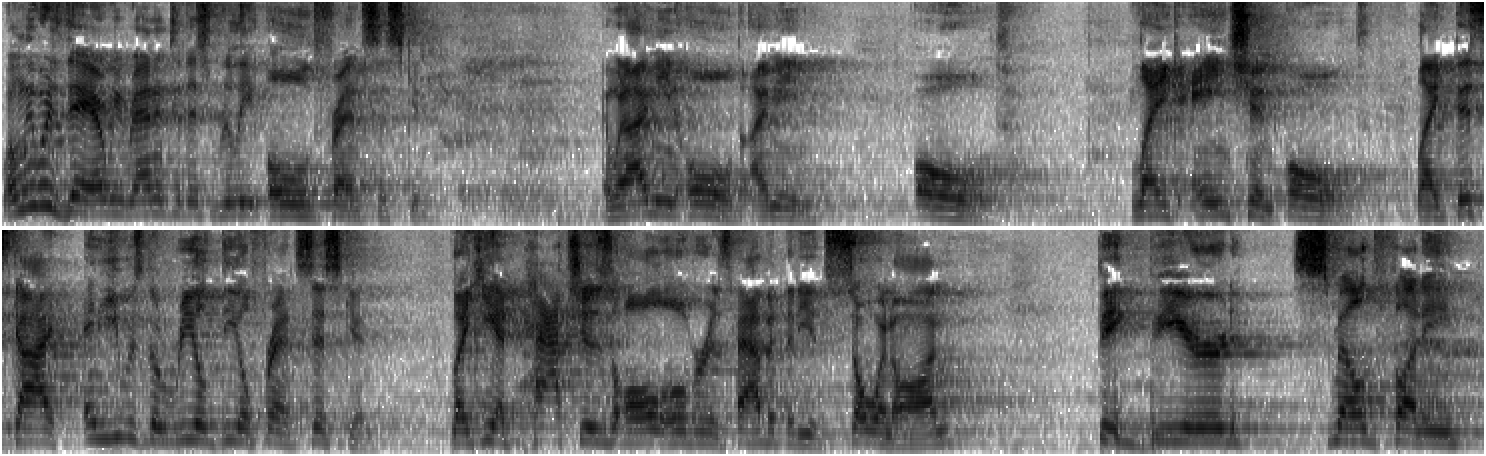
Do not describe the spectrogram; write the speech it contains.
When we were there, we ran into this really old Franciscan. And when I mean old, I mean old. Like ancient old. Like this guy, and he was the real deal Franciscan. Like he had patches all over his habit that he had sewn on. Big beard, smelled funny.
